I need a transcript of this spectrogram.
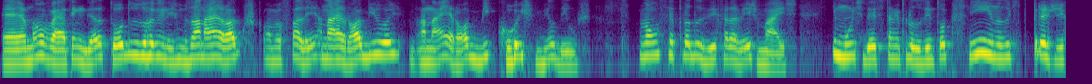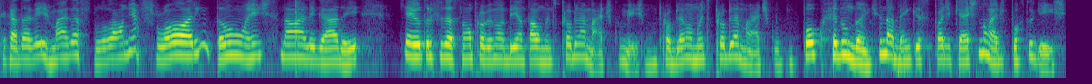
é, não vai atender a todos os organismos anaeróbicos, como eu falei, anaeróbicos, meu Deus, vão se reproduzir cada vez mais. E muitos desses também produzem toxinas, o que prejudica cada vez mais a fauna e a flora. Então a gente se dá uma ligada aí que a eutrofização é um problema ambiental muito problemático mesmo. Um problema muito problemático, um pouco redundante. Ainda bem que esse podcast não é de português.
